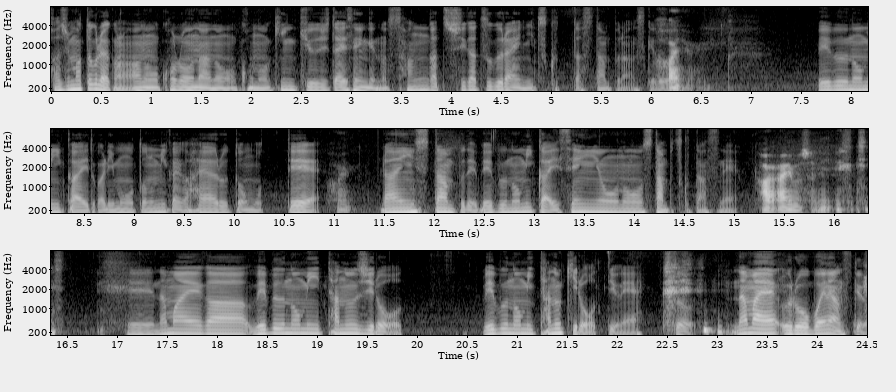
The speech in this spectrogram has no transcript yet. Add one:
始まったぐらいかな。あのコロナのこの緊急事態宣言の3月4月ぐらいに作ったスタンプなんですけど、はいはい。ウェブ飲み会とかリモート飲み会が流行ると思ってはい。LINE スタンプでウェブ飲み会専用のスタンプ作ったんですね。はいありましたね。で名前がウェブ飲みたぬじろうウェブ飲みたぬきろうっていうねちょっと名前うる覚えなんですけど。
